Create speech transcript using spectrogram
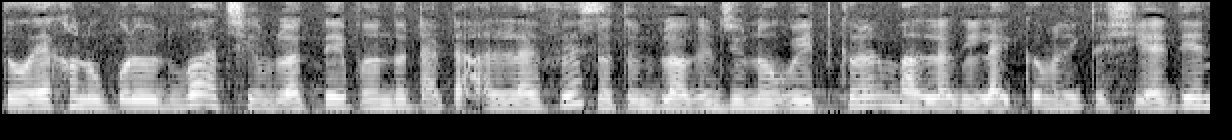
তো এখন উপরে উঠবো, আজকে ব্লগটা এই পর্যন্ত, টাটা। আল্লাহ হাফিজ। নতুন ব্লগের জন্য ওয়েট করেন। ভালো লাগলে লাইক কমেন্ট একটা শেয়ার দিন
